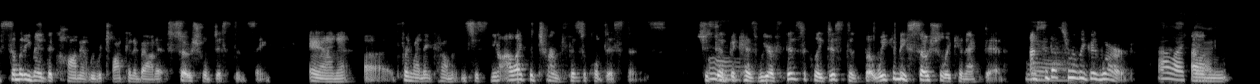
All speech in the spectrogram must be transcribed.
somebody made the comment we were talking about it, social distancing, and uh, a friend made a comment and says, you know, I like the term physical distance. She said Mm. because we are physically distant, but we can be socially connected. I said that's a really good word. I like that. Um,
